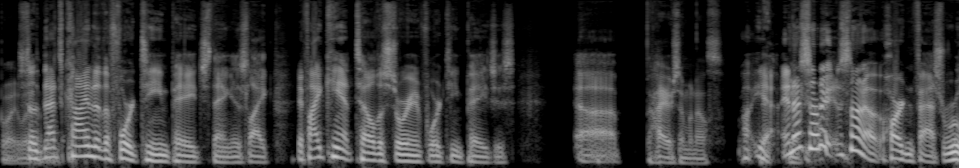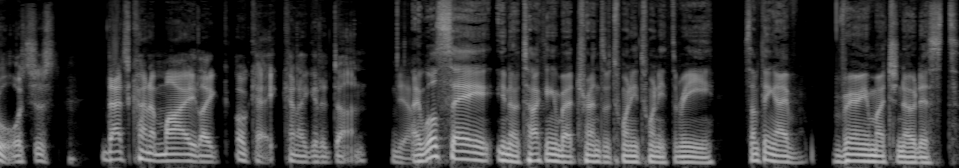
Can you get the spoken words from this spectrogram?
Boy, So whatever. that's kind of the 14 page thing. Is like if I can't tell the story in 14 pages, uh, hire someone else. Yeah, and that's not a, it's not a hard and fast rule. It's just that's kind of my like, okay, can I get it done? Yeah. I will say, you know, talking about trends of 2023, something I've very much noticed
